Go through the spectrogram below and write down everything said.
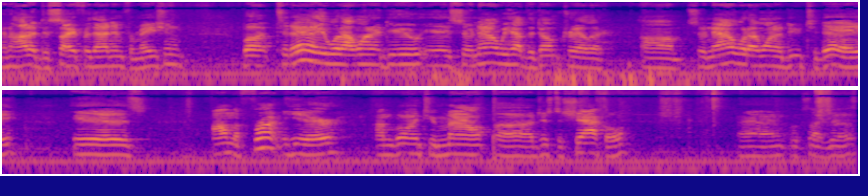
and how to decipher that information. But today what I wanna do is, so now we have the dump trailer. Um, so now what I wanna do today is on the front here, I'm going to mount uh, just a shackle and looks like this.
